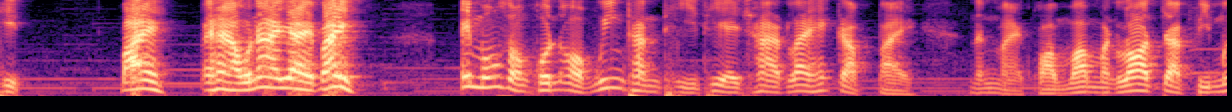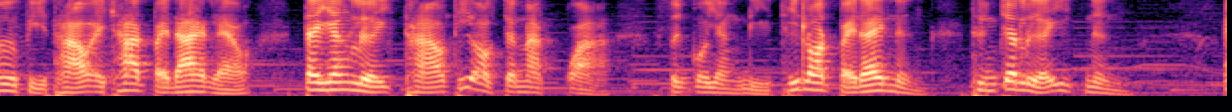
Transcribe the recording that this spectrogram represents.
ผิด ไป ไปหาหัวหน้าใหญ่ไป ไอ้มงสองคนออกวิ่งทันทีที่ไอชาติไล่ให้กลับไป นั่นหมายความว่ามันรอดจากฝีมือฝีเท้าไอชาติไปได้แล้ว แต่ยังเหลืออีกเท้าที่ออกจะหนักกว่า ซึ่งก็ยังดีที่รอดไปได้หนึ่ง ถึงจะเหลืออีกหนึ่ง ไอ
